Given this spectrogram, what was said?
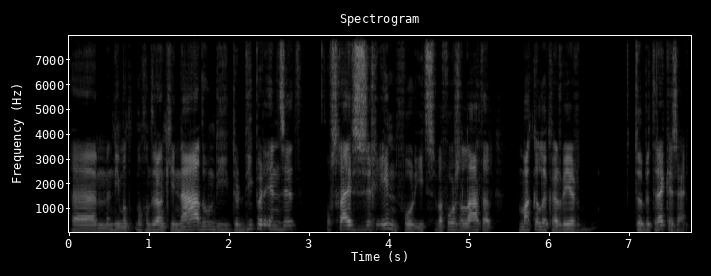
um, iemand nog een drankje nadoen die er dieper in zit, of schrijven ze zich in voor iets waarvoor ze later makkelijker weer te betrekken zijn.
